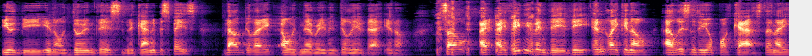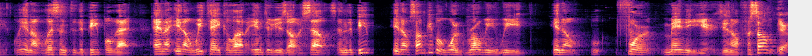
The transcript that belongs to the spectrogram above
you'd be, you know, doing this in the cannabis space, that would be like I would never even believe that. You know. So I, I think even the the and like you know I listen to your podcast and I you know listen to the people that and you know we take a lot of interviews ourselves and the people you know some people were growing weed you know for many years you know for some yeah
